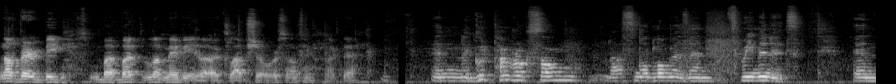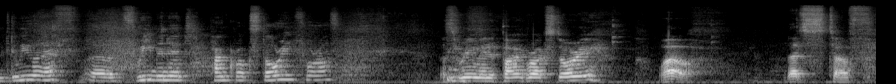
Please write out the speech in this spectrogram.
not very big, but but maybe a club show or something like that. And a good punk rock song lasts not longer than three minutes. And do you have a three minute punk rock story for us? A three-minute punk rock story. Wow, that's tough.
